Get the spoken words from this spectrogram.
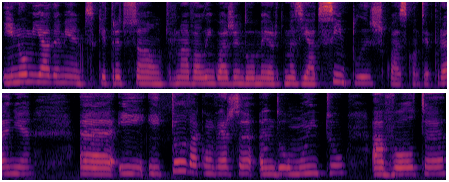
e, nomeadamente, que a tradução tornava a linguagem do Homero demasiado simples, quase contemporânea, uh, e, e, toda a conversa andou muito à volta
